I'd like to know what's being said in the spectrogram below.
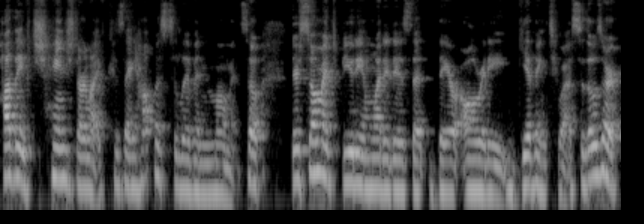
how they've changed our life because they help us to live in moments. So there's so much beauty in what it is that they're already giving to us. So those are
